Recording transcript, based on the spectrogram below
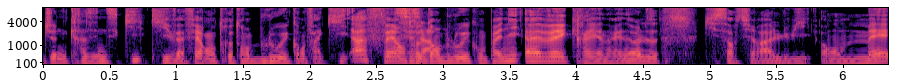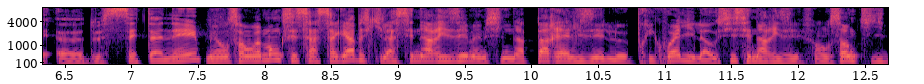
John Krasinski. Qui va faire entre temps Blue et enfin qui a fait C'est entre temps ça. Blue et compagnie avec Ryan Reynolds, qui sortira lui en mai euh, de cette année. Mais on sent vraiment que c'est sa saga parce qu'il a scénarisé, même s'il n'a pas réalisé le prequel, il a aussi scénarisé. Enfin, on sent qu'il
